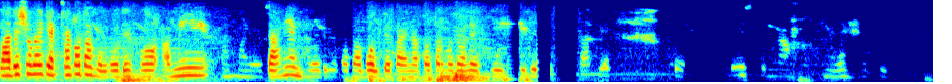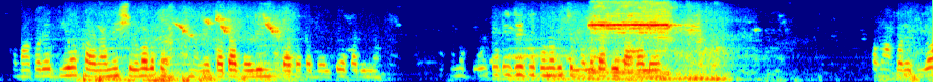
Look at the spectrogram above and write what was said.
তোমাদের সবাইকে একটা কথা বলব, দেখো, আমি মানে জানি আমি ভালো করে কথা বলতে পারি না, কথার মধ্যে অনেক ত্রুটি থাকে তো প্লিজ তোমরা মানে ক্ষমা করে দিও, কারণ আমি সেভাবে মানে কথা বলি না বা কথা বলতেও পারি না কোনো ভুল ত্রুটি যদি কোনো কিছু বলে থাকি তাহলে ক্ষমা করে দিও।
